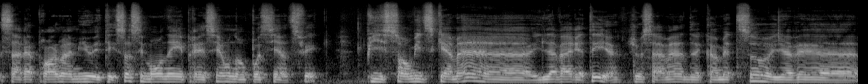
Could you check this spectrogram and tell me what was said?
ça aurait probablement mieux été. Ça, c'est mon impression, non pas scientifique. Puis son médicament, euh, il l'avait arrêté, hein, juste avant de commettre ça. Il avait euh,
